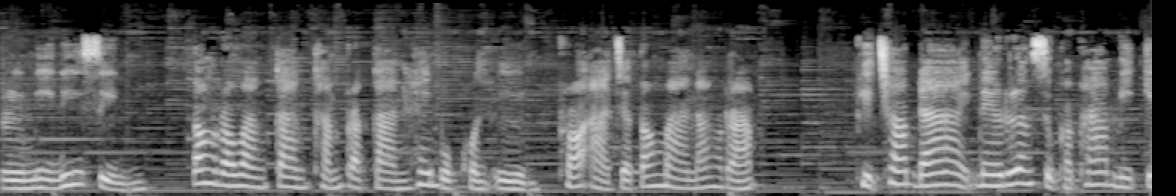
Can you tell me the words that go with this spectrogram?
หรือมีหนี้สิน ต้องระวังการค้ำประกันให้บุคคลอื่น เพราะอาจจะต้องมานั่งรับ ผิดชอบได้ในเรื่องสุขภาพมีเก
